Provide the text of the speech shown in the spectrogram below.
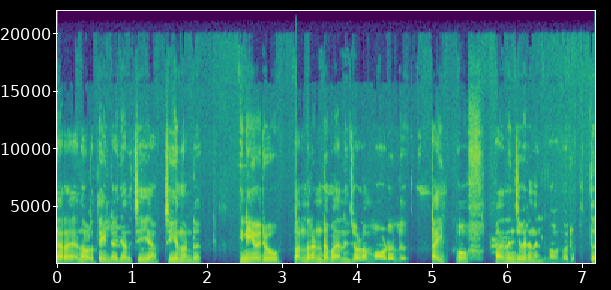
വേറെ നിവർത്തിയില്ല. ഞാൻ അത് ചെയ്യാം ചെയ്യുന്നുണ്ട്. ഇനി ഒരു പന്ത്രണ്ട് പതിനഞ്ചോളം മോഡൽ ടൈപ്പ് ഓഫ് പതിനഞ്ച് വരുന്നില്ല തോന്നുന്നു. ഒരു പത്ത്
